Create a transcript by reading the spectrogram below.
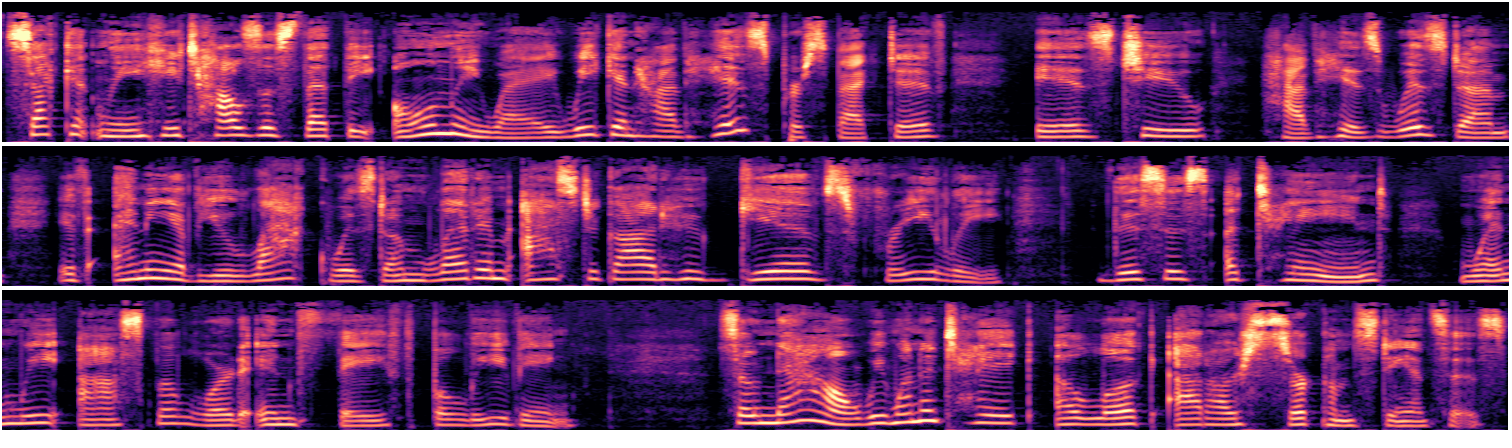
Secondly, he tells us that the only way we can have his perspective is to have his wisdom. If any of you lack wisdom, let him ask to God who gives freely. This is attained when we ask the Lord in faith believing. So now we want to take a look at our circumstances.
